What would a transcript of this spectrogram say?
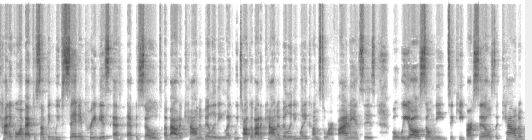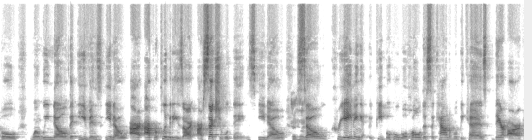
kind of going back to something we've said in previous episodes about accountability. Like we talk about accountability when it comes to our finances, but we also need to keep ourselves accountable when we know that even, you know, our, our proclivities are, are sexual things, you know. Mhm. So creating people who will hold us accountable because there are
